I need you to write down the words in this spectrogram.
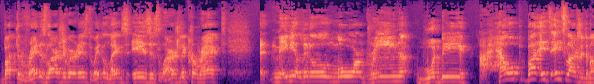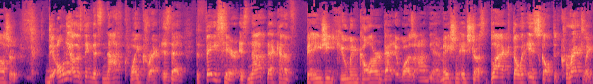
But the red is largely where it is. The way the legs is is largely correct maybe a little more green would be a help, but it's it's largely Demolisher. The only other thing that's not quite correct is that the face here is not that kind of beigey human color that it was on the animation. It's just black, though it is sculpted correctly.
